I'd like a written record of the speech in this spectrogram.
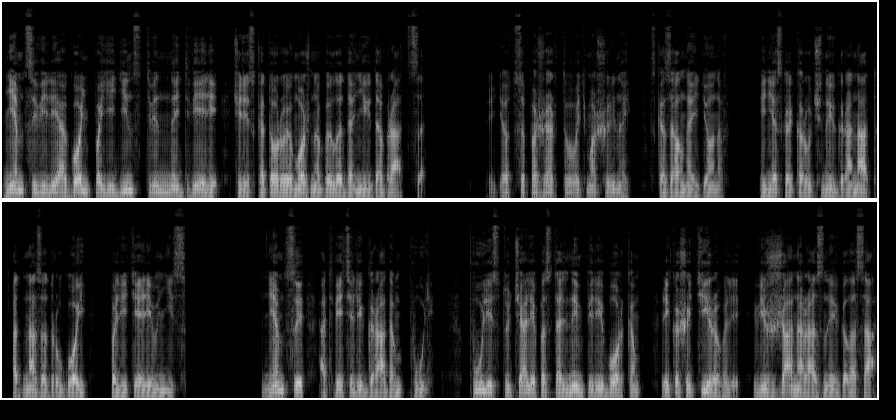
немцы вели огонь по единственной двери, через которую можно было до них добраться. «Придется пожертвовать машиной», — сказал Найденов, и несколько ручных гранат, одна за другой, — полетели вниз. Немцы ответили градом пуль. Пули стучали по стальным переборкам, рикошетировали, визжа на разные голоса.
